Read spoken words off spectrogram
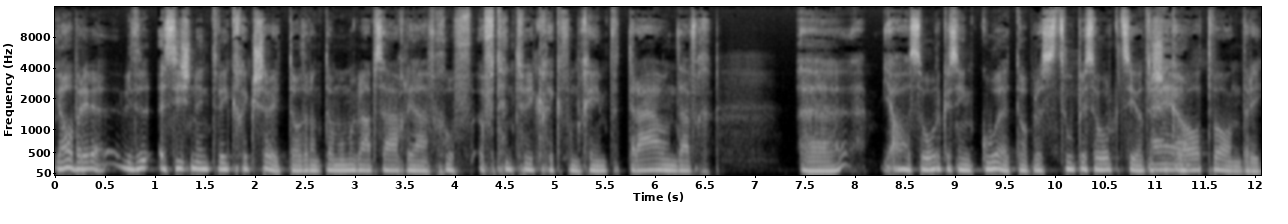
ja, aber eben, es ist ein Entwicklungsschritt, oder? Und da muss man, glaube ich, auch ein bisschen einfach auf, auf die Entwicklung vom Kind vertrauen und einfach, äh, ja, Sorgen sind gut, aber es zu besorgt sein, oder es ist eine ja. Gratwanderung.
